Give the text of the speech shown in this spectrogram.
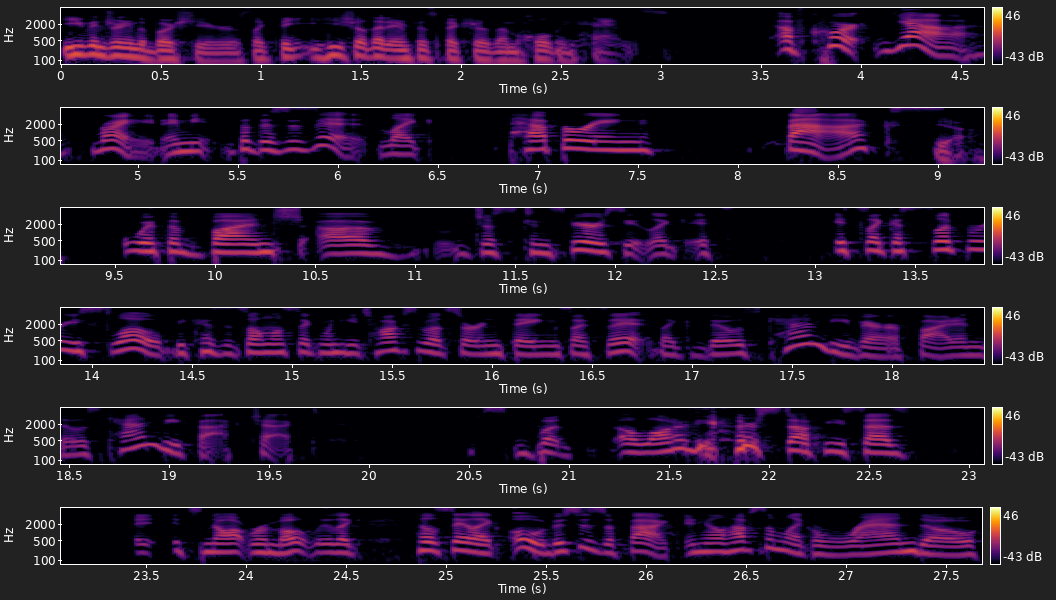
even during the Bush years, like the, he showed that infamous picture of them holding hands. Of course, yeah, right. I mean, but this is it. Like peppering facts Yeah. with a bunch of just conspiracy. Like it's it's like a slippery slope because it's almost like when he talks about certain things, that's it. Like those can be verified and those can be fact checked. But a lot of the other stuff he says it's not remotely like he'll say like oh this is a fact and he'll have some like rando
